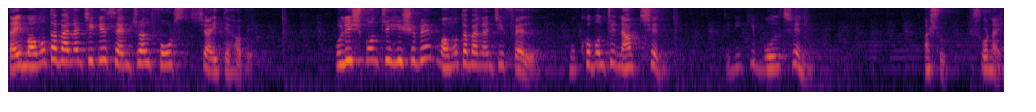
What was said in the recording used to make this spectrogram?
তাই মমতা ব্যানার্জিকে সেন্ট্রাল ফোর্স চাইতে হবে। পুলিশ মন্ত্রী হিসেবে মমতা ব্যানার্জি ফেল। মুখ্যমন্ত্রী নাচছেন। তিনি কি বলছেন? আসুন, শোনাই।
